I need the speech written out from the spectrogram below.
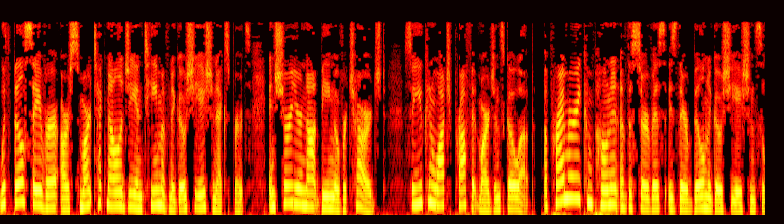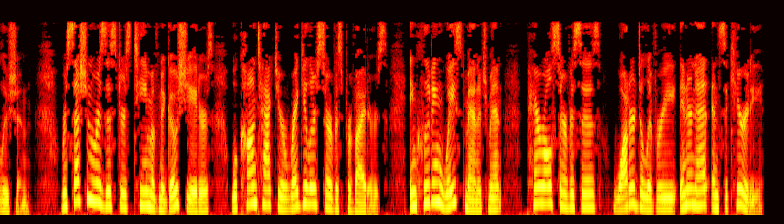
With Bill Saver, our smart technology and team of negotiation experts ensure you're not being overcharged, so you can watch profit margins go up. A primary component of the service is their bill negotiation solution. Recession Resister's team of negotiators will contact your regular service providers, including waste management, payroll services, water delivery, internet, and security,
